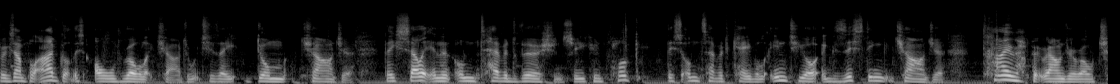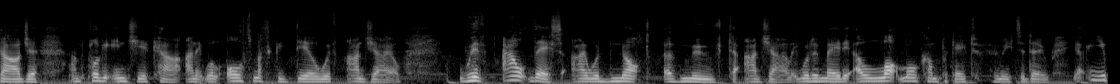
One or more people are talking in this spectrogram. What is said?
for example, I've got this old Rolec charger, which is a dumb charger. They sell it in an untethered version, so you can plug this untethered cable into your existing charger, tie wrap it around your old charger and plug it into your car and it will automatically deal with Agile. Without this, I would not have moved to Agile. It would have made it a lot more complicated for me to do. You, you,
